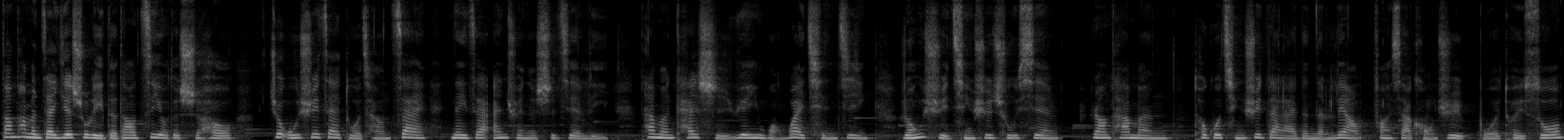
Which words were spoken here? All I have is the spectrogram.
当他们在耶稣里得到自由的时候，就无需再躲藏在内在安全的世界里。他们开始愿意往外前进，容许情绪出现，让他们透过情绪带来的能量放下恐惧，不会退缩。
